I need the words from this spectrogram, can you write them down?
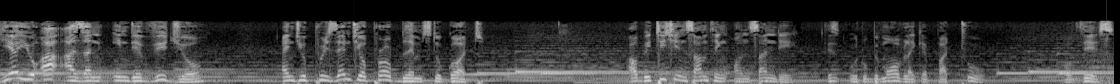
Here you are as an individual and you present your problems to God. I'll be teaching something on Sunday. This will be more of like a part two of this.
